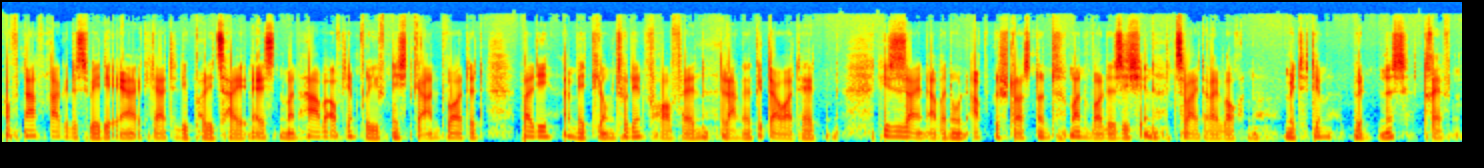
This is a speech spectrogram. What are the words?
Auf Nachfrage des WDR erklärte die Polizei in Essen, man habe auf den Brief nicht geantwortet, weil die Ermittlungen zu den Vorfällen lange gedauert hätten. Diese seien aber nun abgeschlossen und man wolle sich in zwei, drei Wochen mit dem Bündnis treffen.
